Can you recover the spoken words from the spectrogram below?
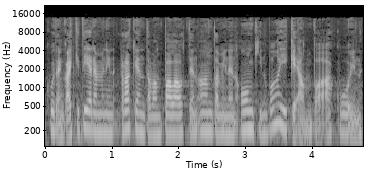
kuten kaikki tiedämme, niin rakentavan palautteen antaminen onkin vaikeampaa kuin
